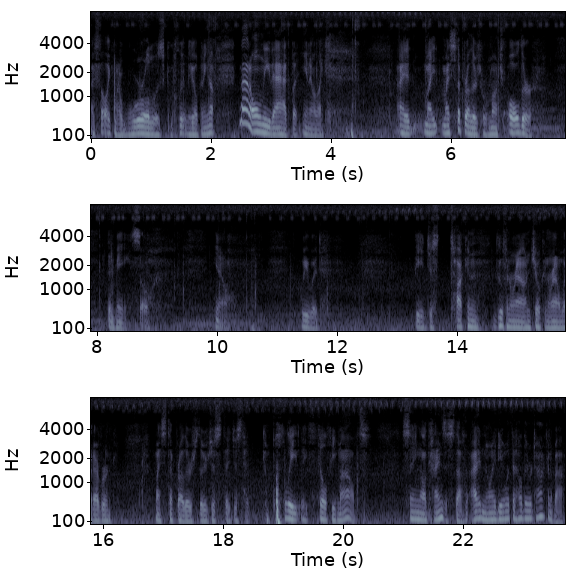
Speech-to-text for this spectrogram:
I felt like my world was completely opening up. Not only that, but you know, like I had my my stepbrothers were much older than me, so you know, we would be just talking, goofing around, joking around, whatever. And my stepbrothers, they're just, they just had completely filthy mouths, saying all kinds of stuff. I had no idea what the hell they were talking about.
